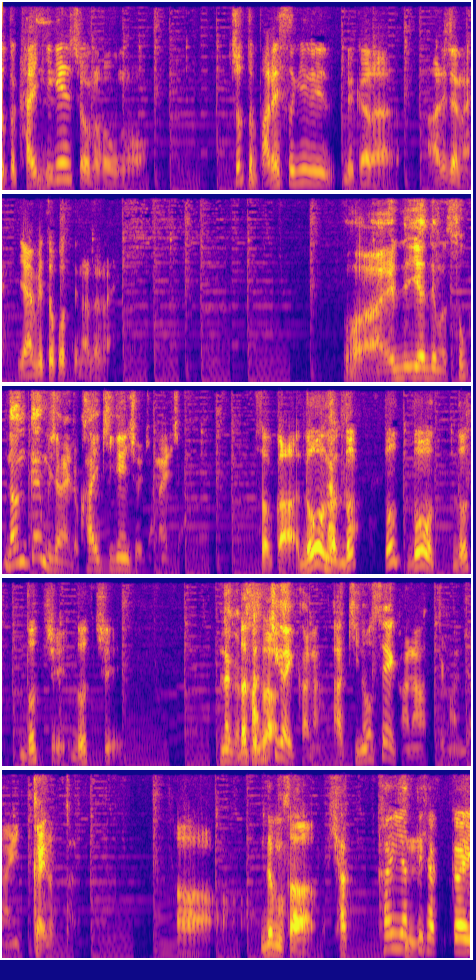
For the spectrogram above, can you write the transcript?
ちょっと怪奇現象の方も、ちょっとバレすぎるから、あれじゃない？やめとこってならない？わあいや、でもそ、何回もじゃないと怪奇現象じゃないじゃそうか。どうな、ど、ど、どう、ど、どっち？どっち？ん。なんか勘違いかな？あ、気のせいかな？って感じな、1回だったら。ああ。でもさ、100回やって100回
